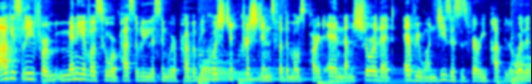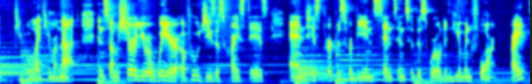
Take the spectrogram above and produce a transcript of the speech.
Obviously for many of us who are possibly listening we're probably Christian, christians for the most part and i'm sure that everyone jesus is very popular whether people like him or not. And so i'm sure you're aware of who jesus christ is and his purpose for being sent into this world in human form right?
